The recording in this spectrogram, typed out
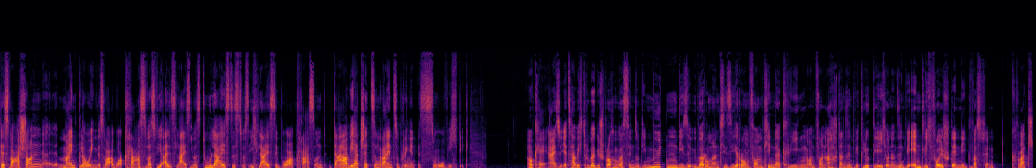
das war schon äh, mindblowing. Das war, boah, krass, was wir alles leisten, was du leistest, was ich leiste, boah, krass. Und da Wertschätzung reinzubringen, ist so wichtig. Okay, also jetzt habe ich drüber gesprochen, was sind so die Mythen, diese Überromantisierung vom Kinderkriegen und von, ach, dann sind wir glücklich und dann sind wir endlich vollständig, was für ein Quatsch.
